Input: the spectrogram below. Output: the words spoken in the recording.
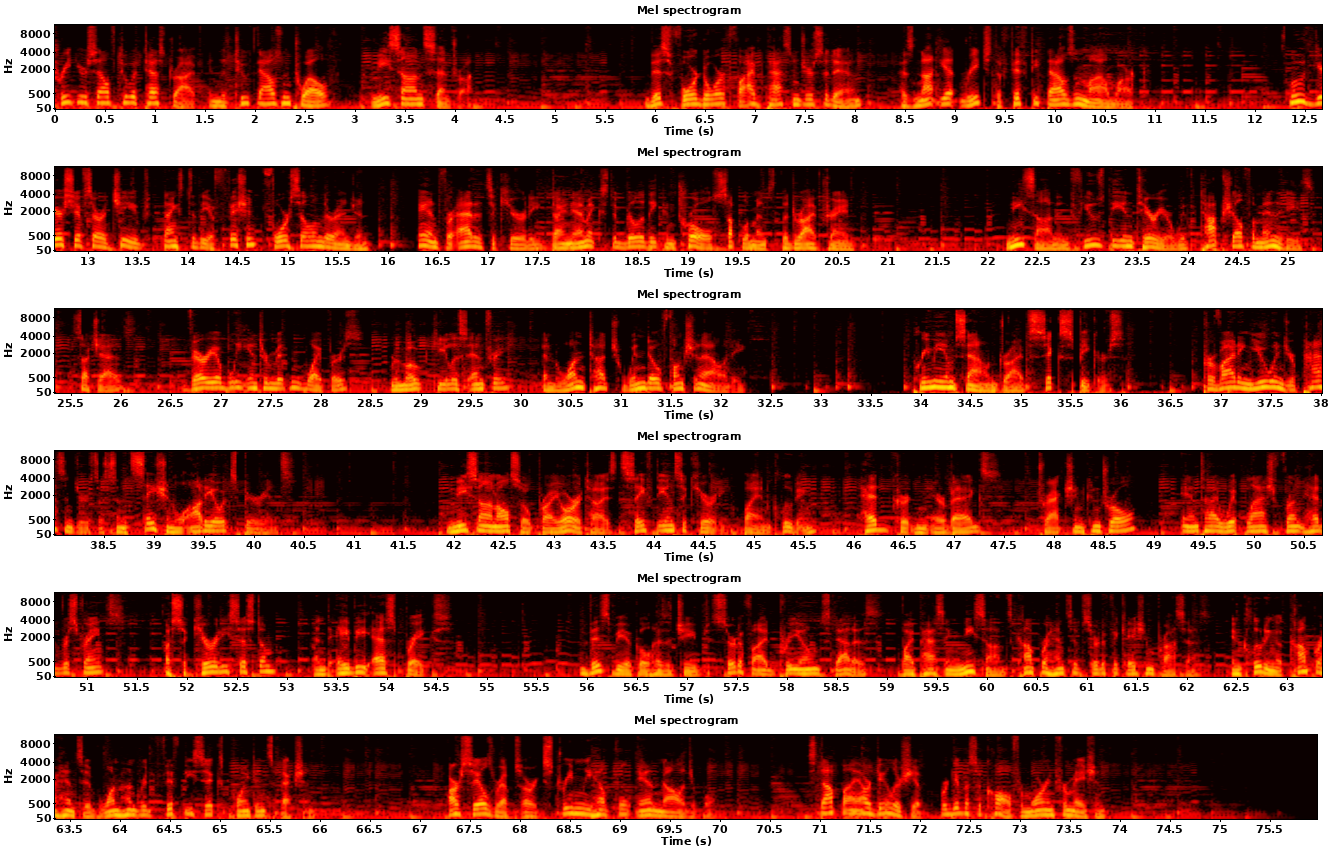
treat yourself to a test drive in the 2012 Nissan Sentra. This four-door, five-passenger sedan has not yet reached the 50,000 mile mark. Smooth gear shifts are achieved thanks to the efficient four-cylinder engine. And for added security, Dynamic Stability Control supplements the drivetrain. Nissan infused the interior with top-shelf amenities such as variably intermittent wipers, remote keyless entry, and one-touch window functionality. Premium sound drives six speakers, providing you and your passengers a sensational audio experience. Nissan also prioritized safety and security by including head curtain airbags, traction control, anti-whiplash front head restraints, a security system, and ABS brakes. This vehicle has achieved certified pre-owned status by passing Nissan's comprehensive certification process, including a comprehensive 156-point inspection. Our sales reps are extremely helpful and knowledgeable. Stop by our dealership or give us a call for more information.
